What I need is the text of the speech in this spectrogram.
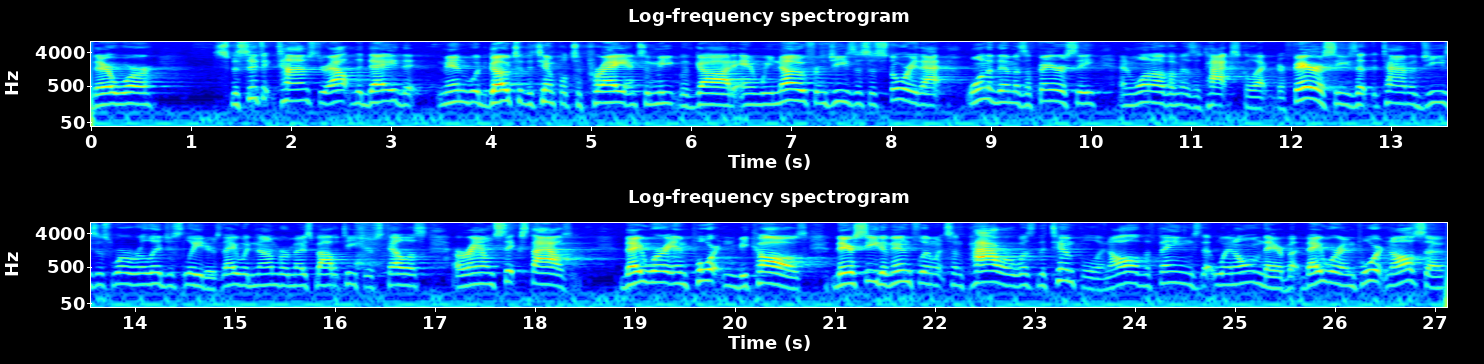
There were specific times throughout the day that men would go to the temple to pray and to meet with God. And we know from Jesus' story that one of them is a Pharisee and one of them is a tax collector. Pharisees at the time of Jesus were religious leaders. They would number, most Bible teachers tell us, around 6,000. They were important because their seat of influence and power was the temple and all the things that went on there. But they were important also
